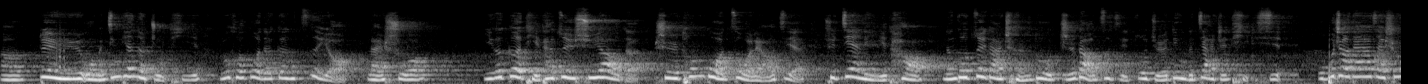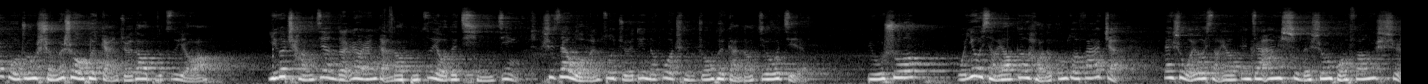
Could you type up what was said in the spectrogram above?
嗯，对于我们今天的主题如何过得更自由来说，一个个体他最需要的是通过自我了解去建立一套能够最大程度指导自己做决定的价值体系。我不知道大家在生活中什么时候会感觉到不自由啊？一个常见的让人感到不自由的情境是在我们做决定的过程中会感到纠结。比如说，我又想要更好的工作发展，但是我又想要更加安适的生活方式。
